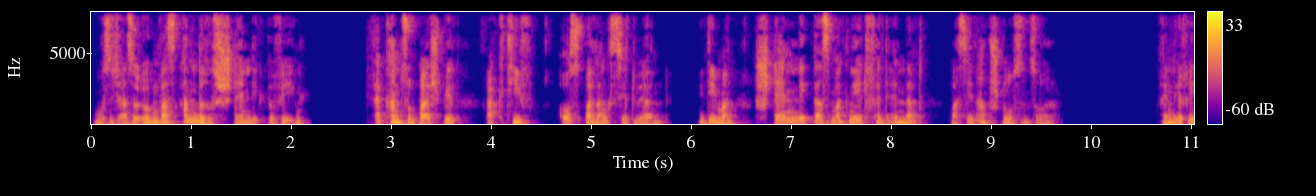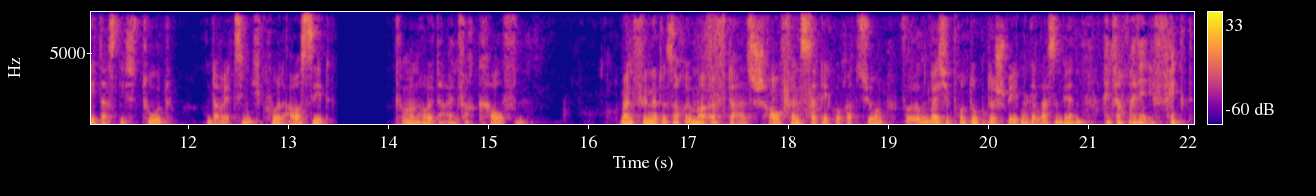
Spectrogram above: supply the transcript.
muss sich also irgendwas anderes ständig bewegen. Er kann zum Beispiel aktiv ausbalanciert werden, indem man ständig das Magnetfeld ändert, was ihn abstoßen soll. Ein Gerät, das dies tut und dabei ziemlich cool aussieht, kann man heute einfach kaufen. Man findet es auch immer öfter als Schaufensterdekoration, wo irgendwelche Produkte schweben gelassen werden, einfach weil der Effekt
